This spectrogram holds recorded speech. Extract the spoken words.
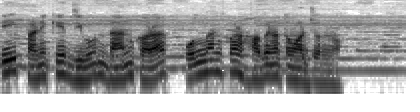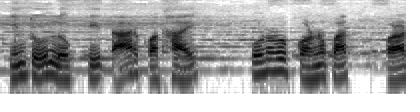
এই প্রাণীকে জীবন দান করা কল্যাণকর হবে না তোমার জন্য। কিন্তু লোকটি তার কথায় কোনরূপ কর্ণপাত করার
